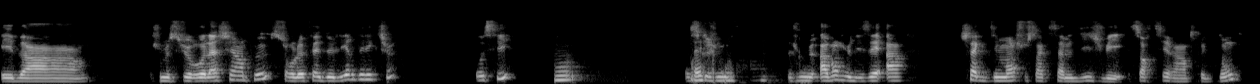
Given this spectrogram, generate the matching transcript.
et eh ben, je me suis relâchée un peu sur le fait de lire des lectures aussi. Mm. Parce que je avant, je me disais, ah, chaque dimanche ou chaque samedi, je vais sortir un truc. Donc,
